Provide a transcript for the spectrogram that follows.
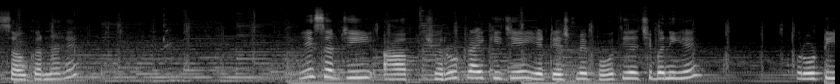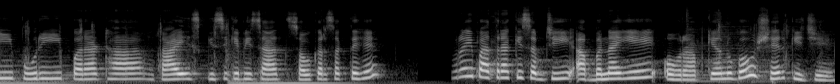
सर्व करना है। ये सब्ज़ी आप ज़रूर ट्राई कीजिए, ये टेस्ट में बहुत ही अच्छी बनी है। रोटी, पूरी, पराठा राइस किसी के भी साथ सर्व कर सकते हैं। तुरई पात्रा की सब्ज़ी आप बनाइए और आपके अनुभव शेयर कीजिए।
